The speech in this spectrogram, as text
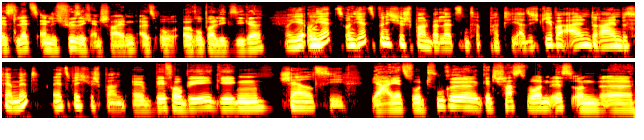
es letztendlich für sich entscheiden als Europa League-Sieger. Und jetzt, und jetzt bin ich gespannt bei der letzten Partie. Also ich gehe bei allen dreien bisher mit und jetzt bin ich gespannt. Äh, BVB gegen Chelsea. Ja, jetzt wo Tuchel gechast worden ist und äh,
